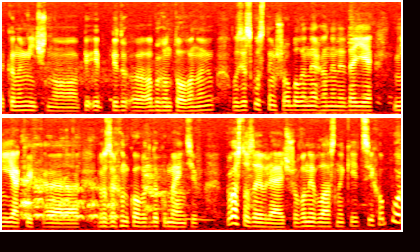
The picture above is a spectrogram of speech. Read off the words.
економічно пі- під- е, обґрунтованою у зв'язку з тим, що обленерго не надає ніяких е, розрахункових документів. Просто заявляють, що вони власники цих опор,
